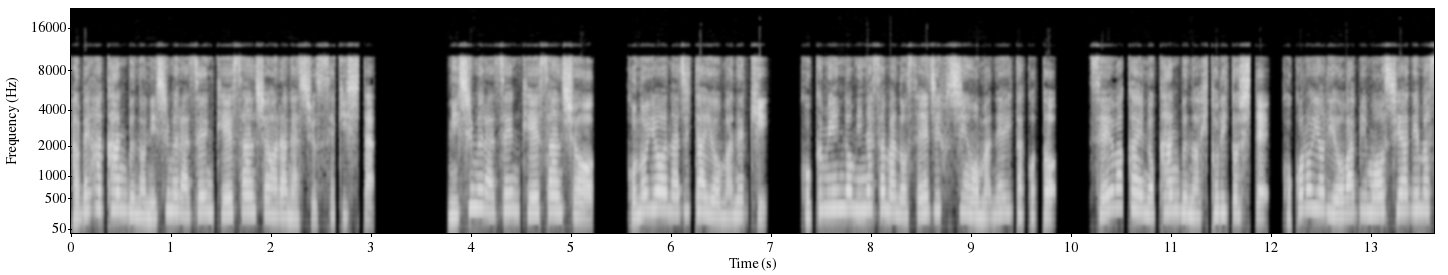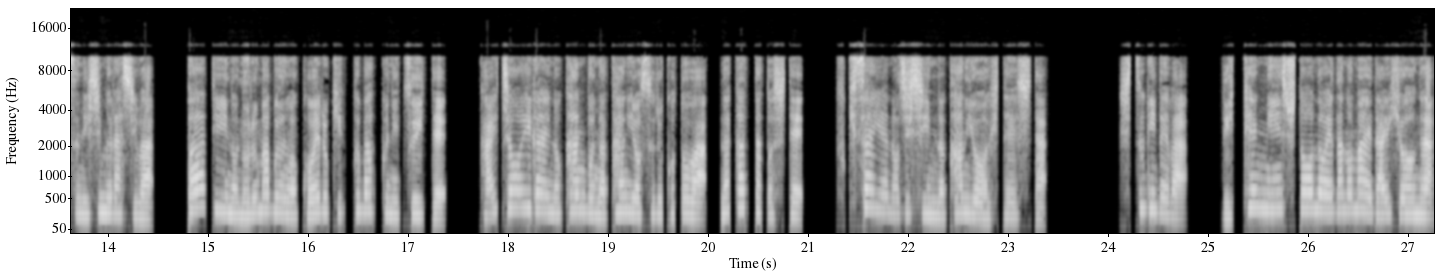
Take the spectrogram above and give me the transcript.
安倍派幹部の西村前経産省らが出席した。西村前経産省、このような事態を招き、国民の皆様の政治不信を招いたこと、清和会の幹部の一人として心よりお詫び申し上げます西村氏は、パーティーのノルマ分を超えるキックバックについて、会長以外の幹部が関与することはなかったとして、不記載への自身の関与を否定した。質疑では、立憲民主党の枝野前代表が、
